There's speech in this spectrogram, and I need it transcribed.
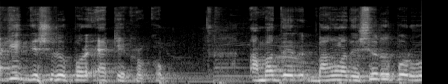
এক এক দেশের উপর এক এক রকম। আমাদের বাংলাদেশের উপরও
